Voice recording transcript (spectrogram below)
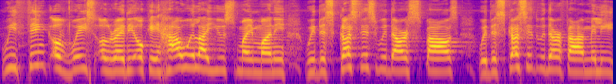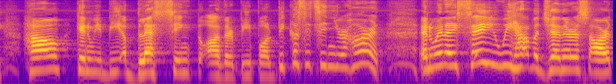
we think of ways already. Okay, how will I use my money? We discuss this with our spouse, we discuss it with our family. How can we be a blessing to other people? Because it's in your heart. And when I say we have a generous heart,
